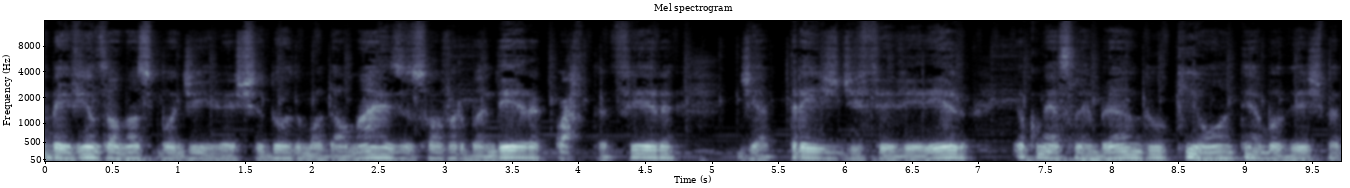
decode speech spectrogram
bem-vindos ao nosso Bom Dia Investidor do Modal Mais. Eu sou Álvaro Bandeira, quarta-feira, dia 3 de fevereiro. Eu começo lembrando que ontem a Bovespa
